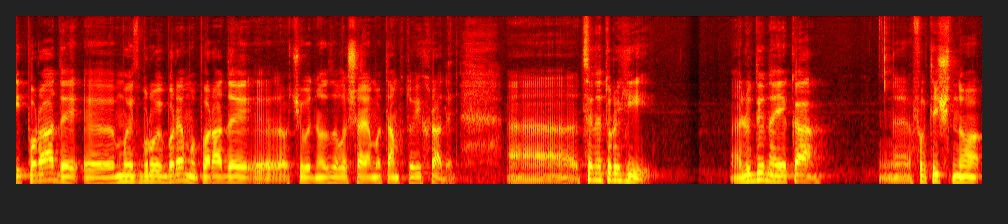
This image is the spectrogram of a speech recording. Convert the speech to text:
і поради. Ми зброю беремо, поради, очевидно, залишаємо там, хто їх радить. Це не торги. Людина, яка фактично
